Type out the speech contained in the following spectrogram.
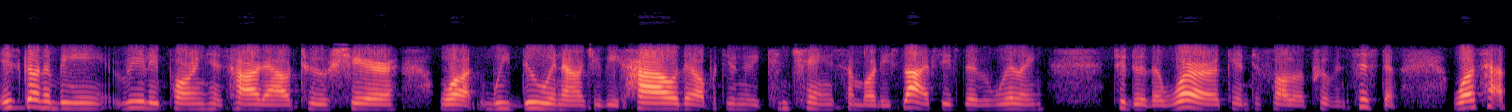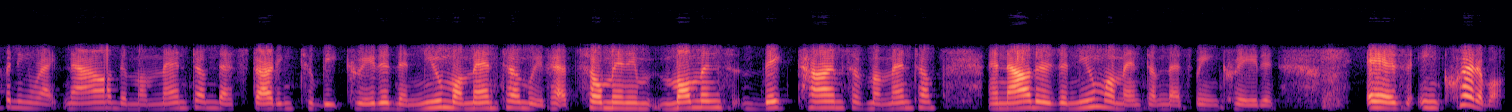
is going to be really pouring his heart out to share what we do in RGV, how the opportunity can change somebody's life if they're willing to do the work and to follow a proven system what's happening right now, the momentum that's starting to be created, the new momentum. We've had so many moments, big times of momentum, and now there's a new momentum that's being created. Is incredible.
